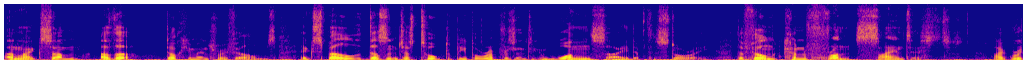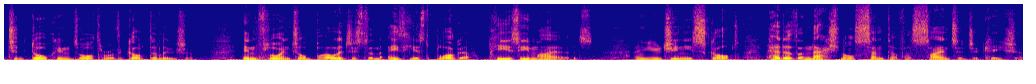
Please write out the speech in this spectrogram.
Unlike some other documentary films, Expelled doesn't just talk to people representing one side of the story. The film confronts scientists like Richard Dawkins, author of The God Delusion, influential biologist and atheist blogger P.Z. Myers, and Eugenie Scott, head of the National Center for Science Education.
